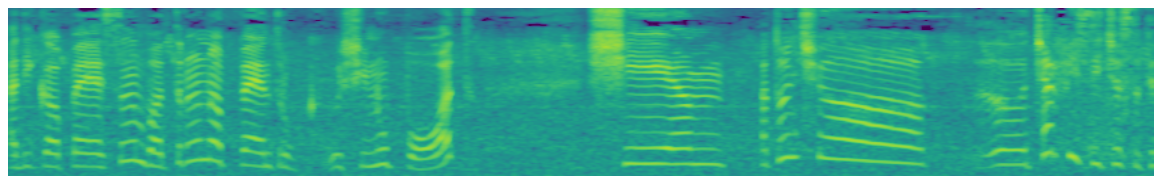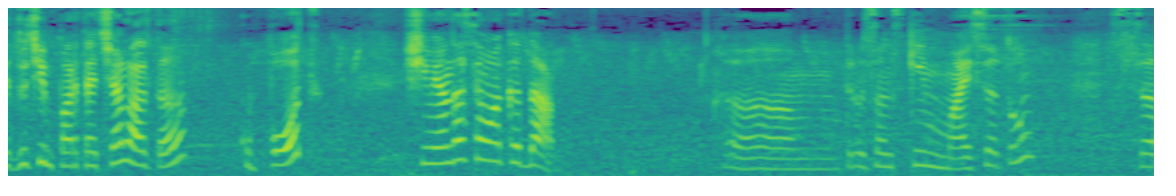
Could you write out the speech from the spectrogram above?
Adică pe sunt bătrână pentru și nu pot. Și um, atunci, uh, uh, ce-ar fi, zice, să te duci în partea cealaltă cu pot? Și mi-am dat seama că da. Um, trebuie să-mi schimb mindset-ul, să,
